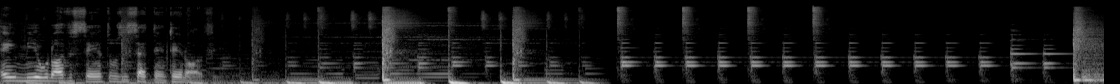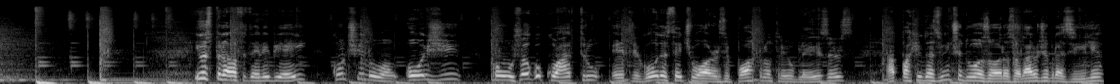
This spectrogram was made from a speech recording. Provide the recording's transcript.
em 1979. E os playoffs da NBA continuam hoje com o jogo 4 entre Golden State Warriors e Portland Trail Blazers, a partir das 22 horas horário de Brasília,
